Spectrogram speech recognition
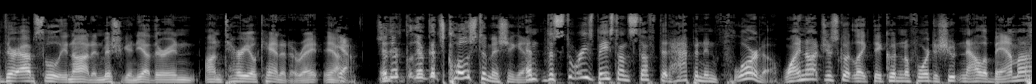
They're absolutely not in Michigan. Yeah, they're in Ontario, Canada, right? Yeah. So they're they're it's close to Michigan. And the story's based on stuff that happened in Florida. Why not just go, like, they couldn't afford to shoot in Alabama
